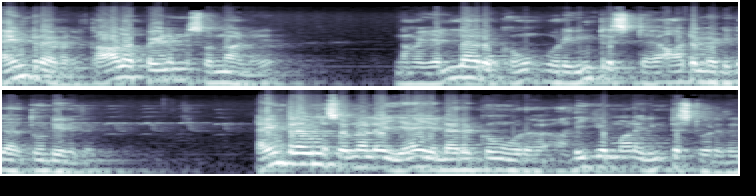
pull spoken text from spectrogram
டைம் டிராவல் கால பயணம்னு சொன்னாலே நம்ம எல்லாருக்கும் ஒரு இன்ட்ரெஸ்ட்டை ஆட்டோமேட்டிக்காக தூண்டிடுது டைம் டிராவல்னு சொன்னாலே ஏன் எல்லாருக்கும் ஒரு அதிகமான இன்ட்ரெஸ்ட் வருது?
